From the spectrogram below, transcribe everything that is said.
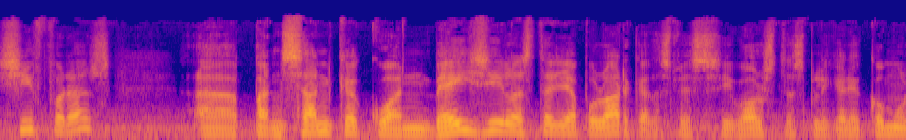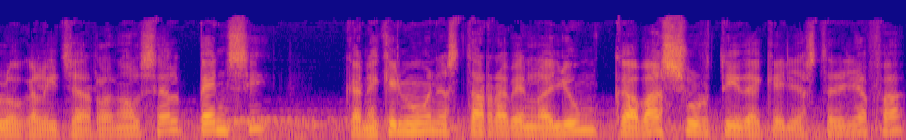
xifres, eh, pensant que quan vegi l'estrella polar, que després, si vols, t'explicaré com localitzar-la en el cel, pensi que en aquell moment està rebent la llum que va sortir d'aquella estrella fa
